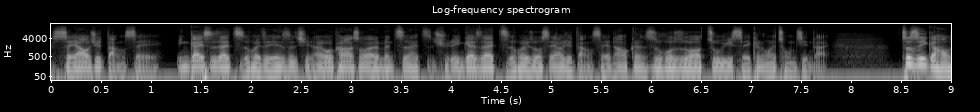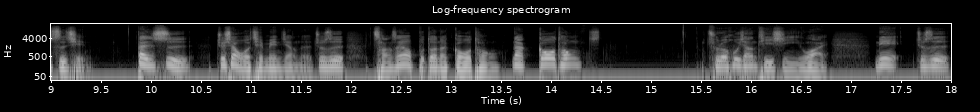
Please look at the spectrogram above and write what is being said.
谁要去挡谁，应该是在指挥这件事情。然后我看到手在那边指来指去的，应该是在指挥说谁要去挡谁，然后可能是或是说要注意谁可能会冲进来，这是一个好事情。但是就像我前面讲的，就是场上要不断的沟通。那沟通除了互相提醒以外，你就是。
